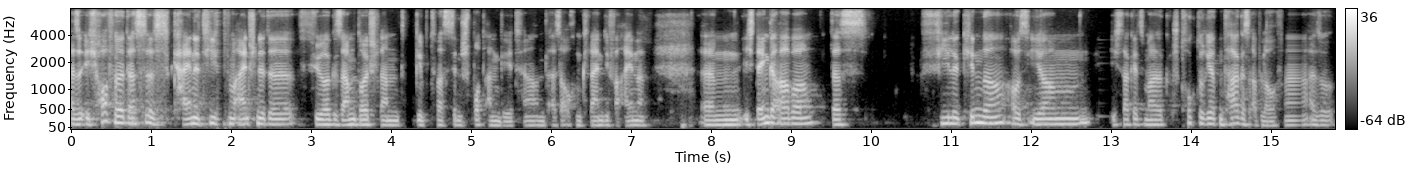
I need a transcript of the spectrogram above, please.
Also ich hoffe, dass es keine tiefen Einschnitte für Gesamtdeutschland gibt, was den Sport angeht, ja, und also auch im Kleinen die Vereine. Ähm, ich denke aber, dass viele Kinder aus ihrem ich sage jetzt mal, strukturierten Tagesablauf. Ne? Also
